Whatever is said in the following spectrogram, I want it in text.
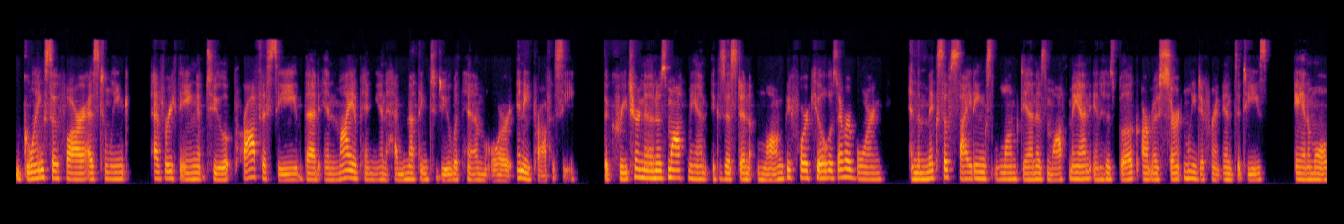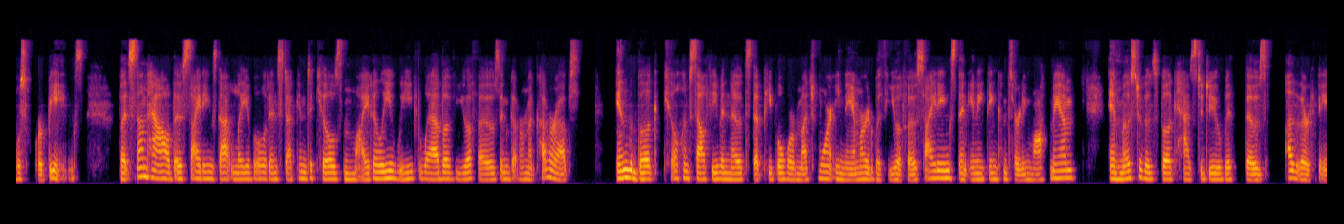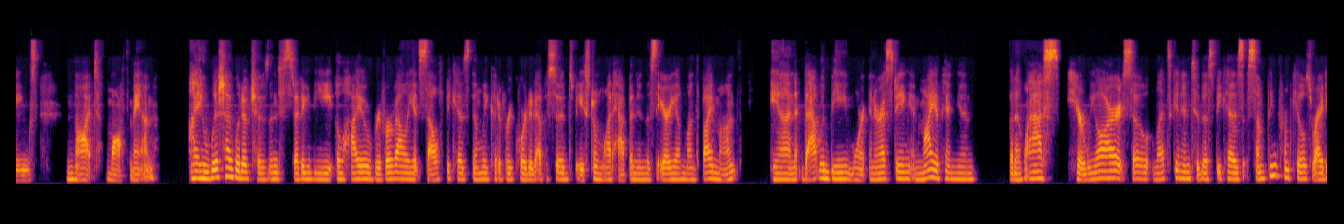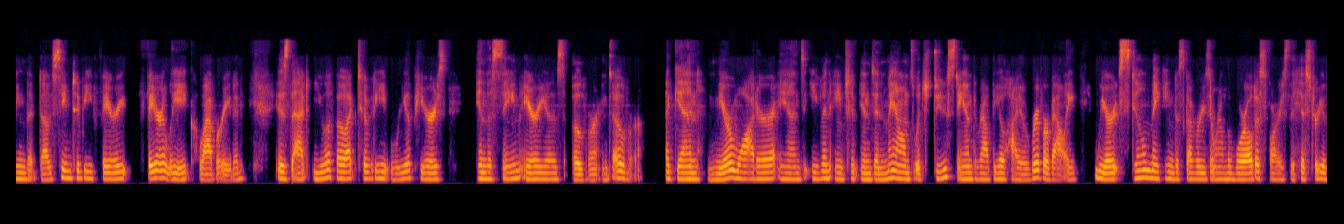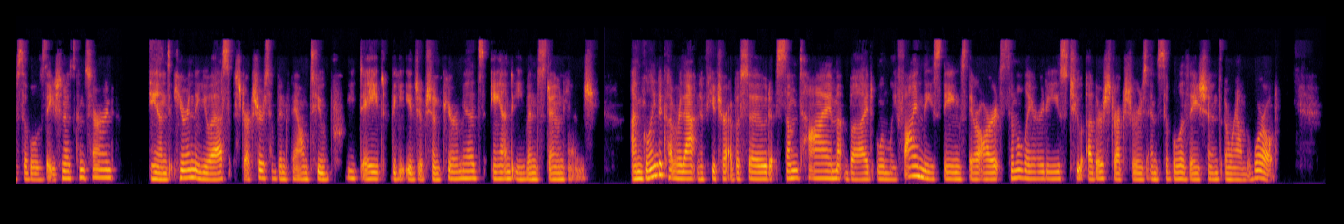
going so far as to link everything to prophecy that, in my opinion, had nothing to do with him or any prophecy. The creature known as Mothman existed long before Keel was ever born, and the mix of sightings lumped in as Mothman in his book are most certainly different entities, animals, or beings. But somehow those sightings got labeled and stuck into Keel's mightily weaved web of UFOs and government cover ups in the book, Keel himself even notes that people were much more enamored with UFO sightings than anything concerning Mothman. And most of his book has to do with those other things, not Mothman. I wish I would have chosen to study the Ohio River Valley itself because then we could have recorded episodes based on what happened in this area month by month. And that would be more interesting, in my opinion, but alas, here we are. So let's get into this because something from Keel's writing that does seem to be very fairly collaborated is that UFO activity reappears in the same areas over and over. Again, near water and even ancient Indian mounds, which do stand throughout the Ohio River Valley. We are still making discoveries around the world as far as the history of civilization is concerned, and here in the US, structures have been found to predate the Egyptian pyramids and even Stonehenge. I'm going to cover that in a future episode sometime, but when we find these things, there are similarities to other structures and civilizations around the world.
